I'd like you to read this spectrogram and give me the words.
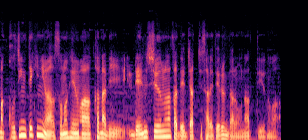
まあ個人的にはその辺はかなり練習の中でジャッジされてるんだろうなっていうのは。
